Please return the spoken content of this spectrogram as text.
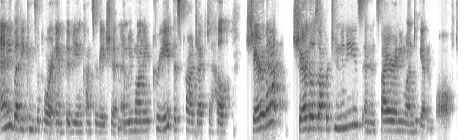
Anybody can support amphibian conservation, and we want to create this project to help share that, share those opportunities, and inspire anyone to get involved.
